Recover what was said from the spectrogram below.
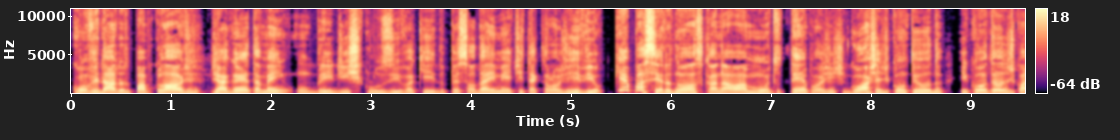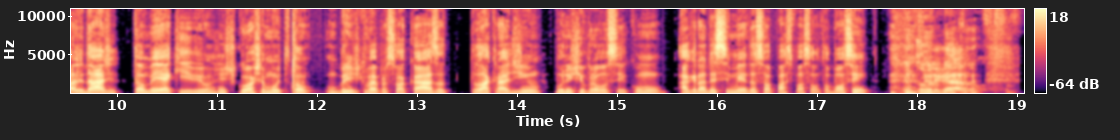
Convidado do Papo Cloud já ganha também um brinde exclusivo aqui do pessoal da MIT Technology Review, que é parceiro do nosso canal há muito tempo. A gente gosta de conteúdo e conteúdo de qualidade também aqui, viu? A gente gosta muito. Então, um brinde que vai para sua casa, lacradinho, bonitinho para você, como agradecimento da sua participação, tá bom assim? Muito obrigado.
